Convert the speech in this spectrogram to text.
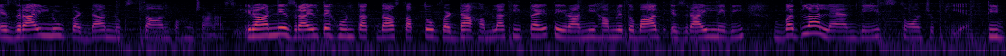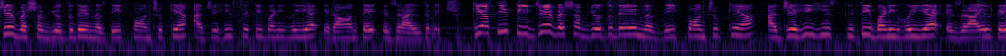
ਇਜ਼ਰਾਈਲ ਨੂੰ ਵੱਡਾ ਨੁਕਸਾਨ ਪਹੁੰਚਾਉਣਾ ਸੀ। ਈਰਾਨ ਨੇ ਇਜ਼ਰਾਈਲ ਤੇ ਹੁਣ ਤੱਕ ਦਾ ਸਭ ਤੋਂ ਵੱਡਾ ਹਮਲਾ ਕੀਤਾ ਹੈ ਤੇ ਈਰਾਨੀ ਹਮਲੇ ਤੋਂ ਬਾਅਦ ਇਜ਼ਰਾਈਲ ਨੇ ਵੀ ਬਦਲਾ ਲੈਣ ਦੀ ਸੌਂ ਚੁੱਕੀ ਹੈ। ਤੀਜੇ ਵਿਸ਼ਵ ਯੁੱਧ ਦੇ ਨਜ਼ਦੀਕ ਪਹੁੰਚ ਚੁੱਕੇ ਹਾਂ। ਅਜਿਹੀ ਸਥਿਤੀ ਬਣੀ ਹੋਈ ਹੈ ਈਰਾਨ ਤੇ ਇਜ਼ਰਾਈਲ ਦੇ ਵਿੱਚ। ਕਿ ਅਸੀਂ ਤੀਜੇ ਵਿਸ਼ਵ ਯੁੱਧ ਦੇ ਨਜ਼ਦੀਕ ਪਹੁੰਚ ਚੁੱਕੇ ਹਾਂ। ਅਜਿਹੀ ਹੀ ਸਥਿਤੀ ਬਣੀ ਹੋਈ ਹੈ ਇਜ਼ਰਾਈਲ ਤੇ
